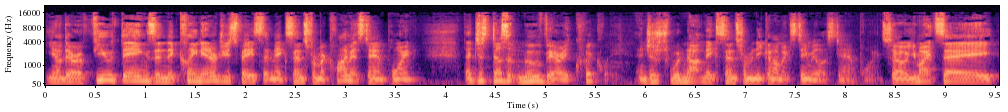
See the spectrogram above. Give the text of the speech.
you know there are a few things in the clean energy space that make sense from a climate standpoint that just doesn't move very quickly and just would not make sense from an economic stimulus standpoint. So you might say,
